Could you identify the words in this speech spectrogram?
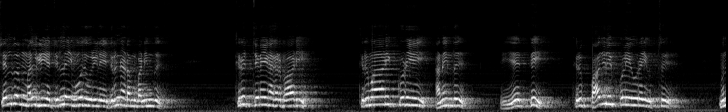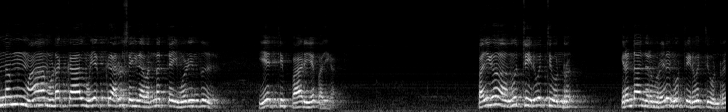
செல்வம் மல்கிய தில்லை மூதூரிலே திருநடம் பணிந்து திருச்சினை நகர் பாடி திருமானிக்குழியை அணைந்து ஏத்தி திருப்பாதிரிப்புலியூரை உற்று முன்னம் மா முடக்கால் முயற்கு அருள் செய்த வண்ணத்தை மொழிந்து ஏற்றி பாடிய பதிகம். பதிகம் நூற்றி இருபத்தி ஒன்று. இரண்டாம் திருமுறையில் நூற்றி இருபத்தி ஒன்று.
